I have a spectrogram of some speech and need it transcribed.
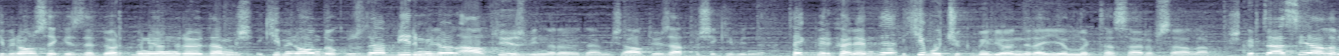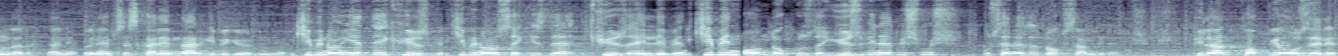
2018'de 4 milyon lira ödenmiş. 2019'da 1 milyon 600 bin lira ödenmiş. 662 bin lira. Tek bir kalemde 2,5 milyon lira yıllık tasarruf sağlanmış. Kırtasiye alımları. Yani önemsiz kalemler gibi görünüyor. 2017'de 200 bin. 2018'de 250 bin. 2019'da 100 bine düşmüş. Bu senede 90 bine düşmüş. Plan kopya ozeli.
